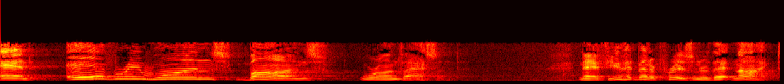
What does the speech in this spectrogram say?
and everyone's bonds were unfastened. Now, if you had been a prisoner that night,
